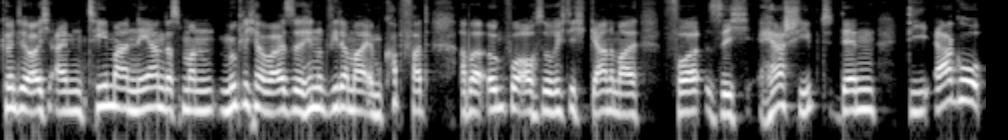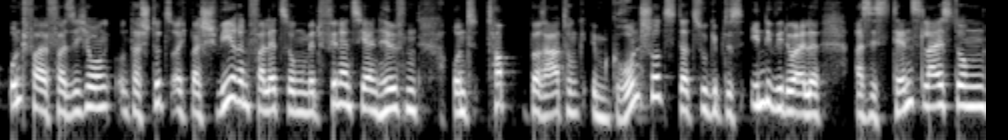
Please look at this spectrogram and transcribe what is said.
könnt ihr euch einem Thema nähern, das man möglicherweise hin und wieder mal im Kopf hat, aber irgendwo auch so richtig gerne mal vor sich herschiebt. Denn die Ergo Unfallversicherung unterstützt euch bei schweren Verletzungen mit finanziellen Hilfen und Top-Beratung im Grundschutz. Dazu gibt es individuelle Assistenzleistungen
